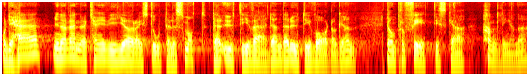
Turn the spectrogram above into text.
Och det här, mina vänner, kan ju vi göra i stort eller smått, där ute i världen, där ute i vardagen. De profetiska handlingarna.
